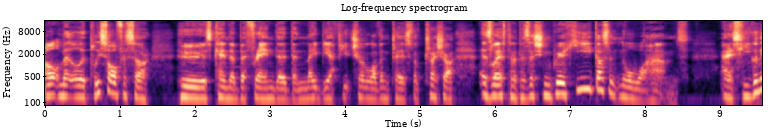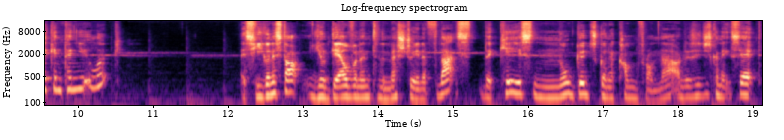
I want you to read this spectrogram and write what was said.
Ultimately, the police officer who is kind of befriended and might be a future love interest of Trisha is left in a position where he doesn't know what happens. And is he going to continue to look? Is he going to start, you know, delving into the mystery? And if that's the case, no good's going to come from that, or is he just going to accept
